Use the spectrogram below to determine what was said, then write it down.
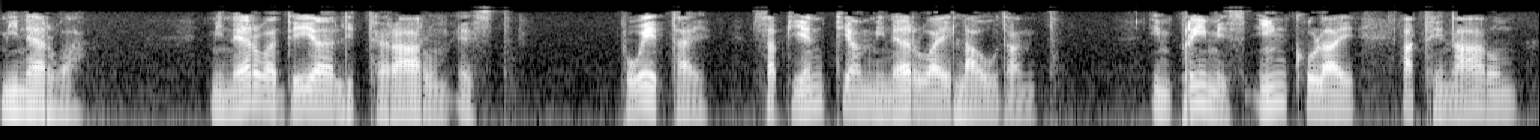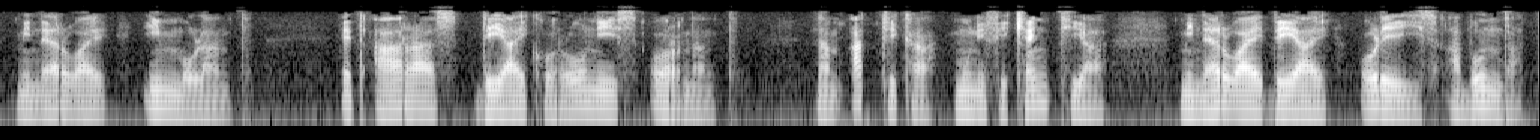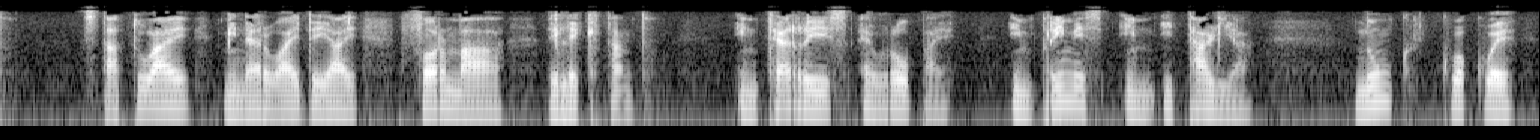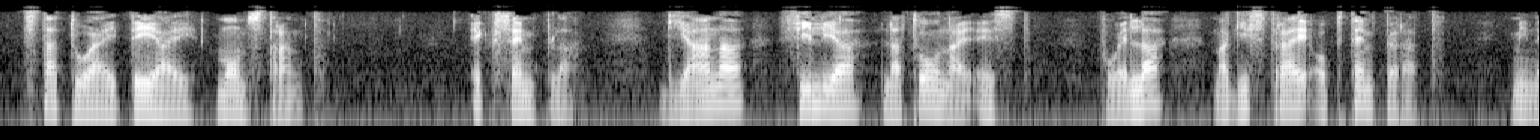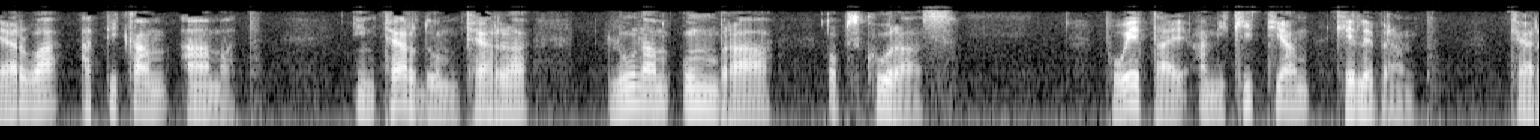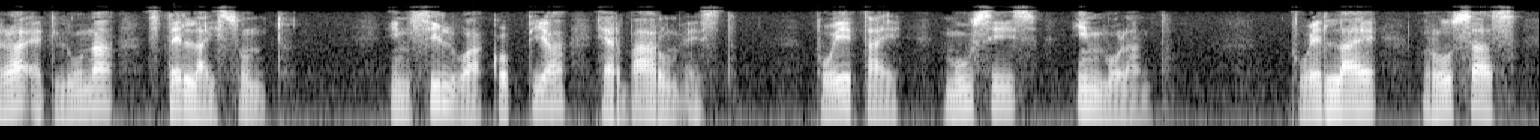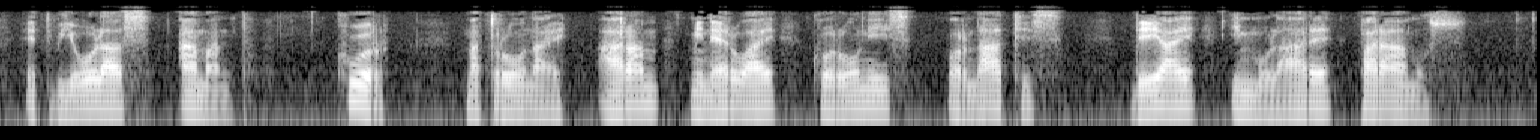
Minerva. Minerva dea literarum est. Poetae sapientiam Minervae laudant. Imprimis inculae Athenarum Minervae immolant, et aras deae coronis ornant. Nam Attica munificentia Minervae deae oleis abundat statuae minervae deae forma delectant in terris Europae, imprimis in Italia, nunc quoque statuae deae monstrant. Exempla, Diana filia Latonae est, puella magistrae obtemperat, Minerva Atticam amat. Interdum terra lunam umbra obscuras. Poetae amicitiam celebrant. Terra et luna stellae sunt. In silva copia herbarum est. Poetae musis immolant. Puellae rosas et violas amant. Cur matronae aram minervae coronis ornatis? Deae immolare paramus.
